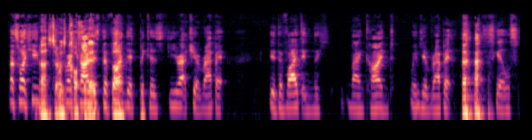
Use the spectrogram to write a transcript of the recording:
That's why human Oh, sorry, I was coughing mankind is divided because you're actually a rabbit. You're dividing the mankind with your rabbit skills.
